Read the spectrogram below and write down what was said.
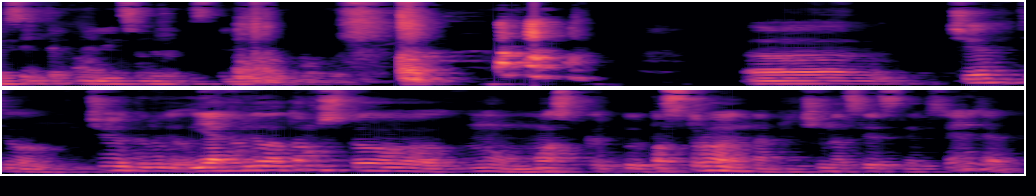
Я, кстати, так на Александра пробую. Что я хотел? Что я говорил? Я говорил о том, что ну, мозг как бы построен на причинно-следственных связях,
